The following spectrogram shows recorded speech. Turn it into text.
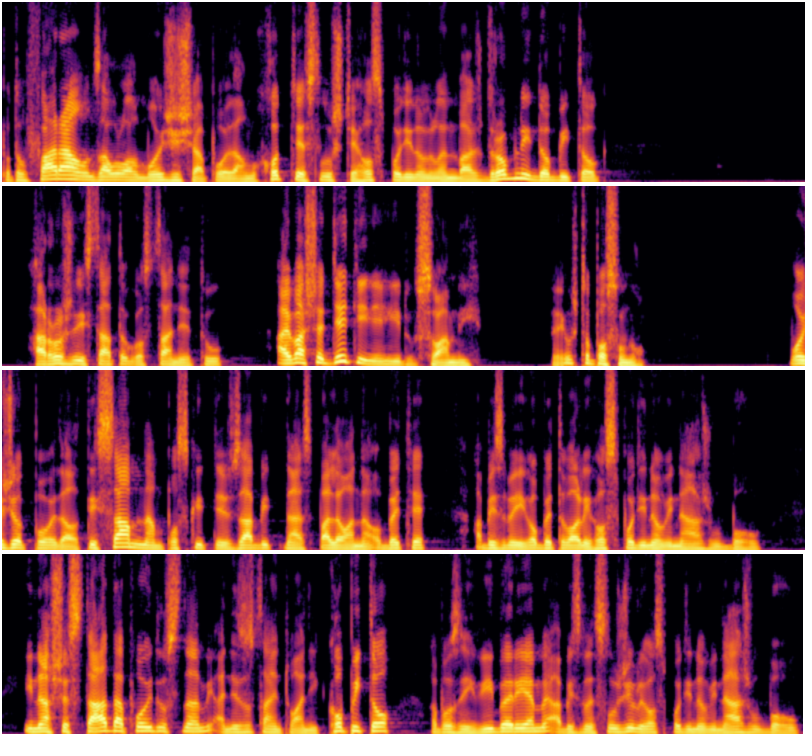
Potom faraón zavolal Mojžiša a povedal mu, chodte, slúžte hospodinovi, len váš drobný dobytok a rožný státok ostane tu. Aj vaše deti nech idú s vami. Ne, už to posunul. Mojžiš odpovedal, ty sám nám poskytneš zabitné a spaľované obete, aby sme ich obetovali hospodinovi nášmu Bohu. I naše stáda pôjdu s nami a nezostane tu ani kopito, lebo z nich vyberieme, aby sme slúžili hospodinovi nášmu Bohu.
